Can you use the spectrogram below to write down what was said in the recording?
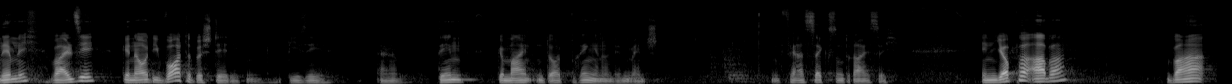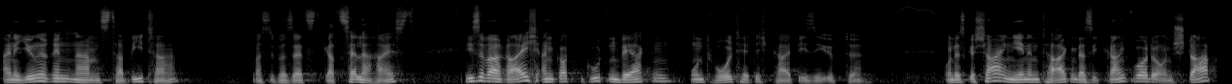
Nämlich, weil sie genau die Worte bestätigen, die sie äh, den Gemeinden dort bringen und den Menschen. In Vers 36. In Joppe aber war eine Jüngerin namens Tabitha, was übersetzt Gazelle heißt. Diese war reich an Gott, guten Werken und Wohltätigkeit, die sie übte. Und es geschah in jenen Tagen, dass sie krank wurde und starb,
